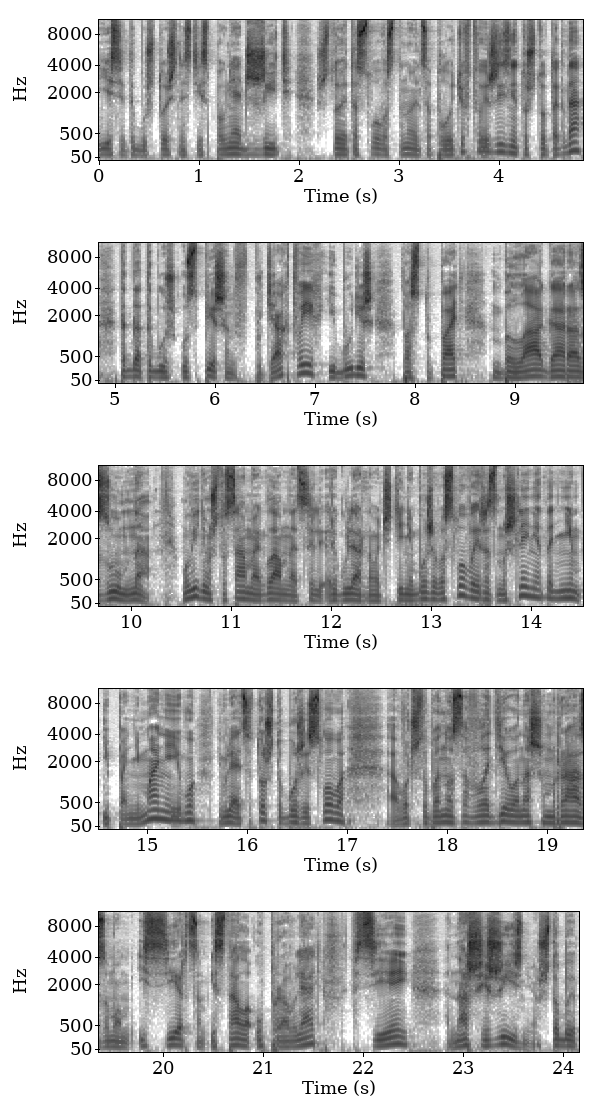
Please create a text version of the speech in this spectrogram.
если ты будешь в точности исполнять, жить, что это слово становится плотью в твоей жизни, то что тогда? Тогда ты будешь успешен в путях твоих и будешь поступать благоразумно. Мы видим, что самая главная цель регулярного чтения Божьего Слова и размышления над ним, и понимания его является то, что Божье Слово, а, вот чтобы оно завладело нашим разумом и сердцем и стало управлять всей нашей жизнью, чтобы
